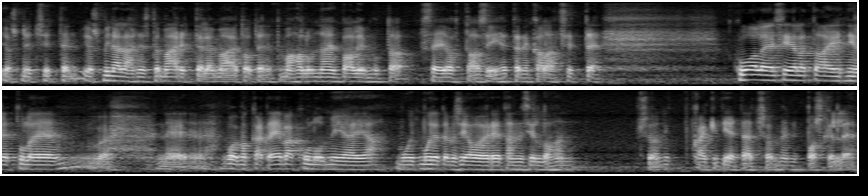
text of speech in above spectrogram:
jos nyt sitten, jos minä lähden sitä määrittelemään ja totean, että mä haluan näin paljon, mutta se johtaa siihen, että ne kalat sitten kuolee siellä tai niille tulee ne voimakkaita eväkulumia ja muita tämmöisiä oireita, niin silloinhan se on, kaikki tietää, että se on mennyt poskelleen.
